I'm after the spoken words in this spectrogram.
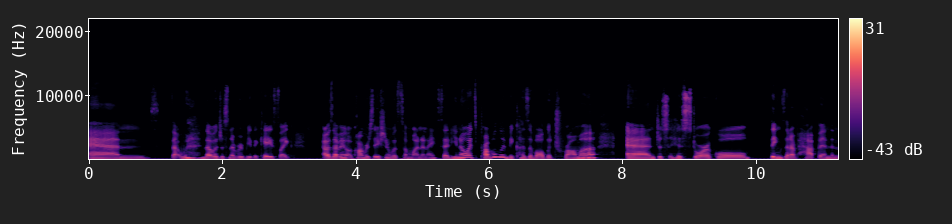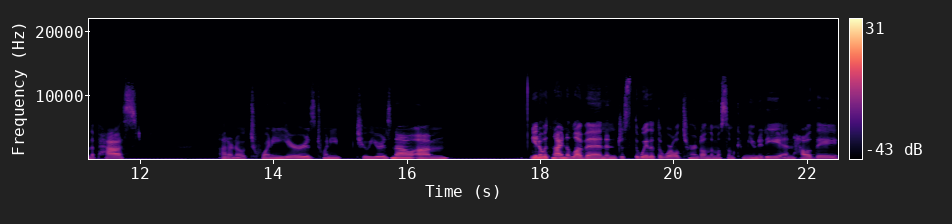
And that would that would just never be the case. Like I was having a conversation with someone and I said, you know, it's probably because of all the trauma and just historical things that have happened in the past I don't know, 20 years, 22 years now. Um, you know, with 9 11 and just the way that the world turned on the Muslim community and how they,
